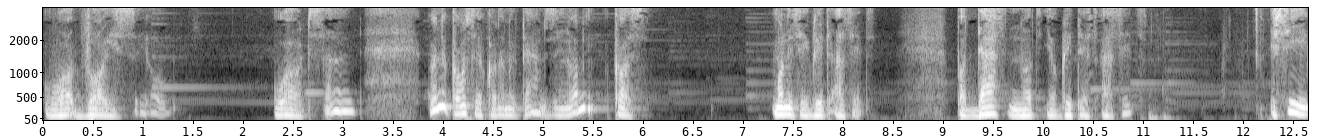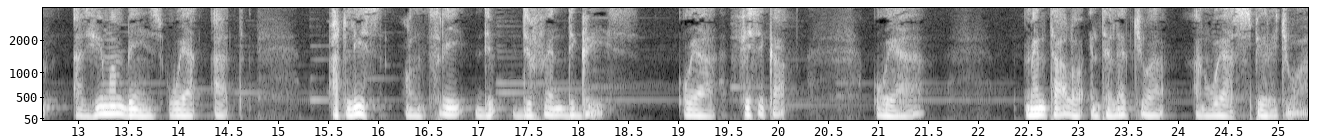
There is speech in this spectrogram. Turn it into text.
word, voice, your words. And when it comes to economic terms, you know, I mean, of course, money is a great asset, but that's not your greatest asset. You see, as human beings, we are at at least on three di- different degrees. We are physical, we are mental or intellectual, and we are spiritual.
